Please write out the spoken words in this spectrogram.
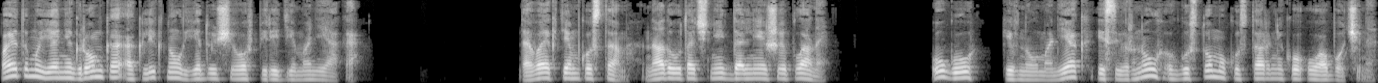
Поэтому я негромко окликнул едущего впереди маньяка. «Давай к тем кустам. Надо уточнить дальнейшие планы». «Угу», – кивнул маньяк и свернул к густому кустарнику у обочины.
